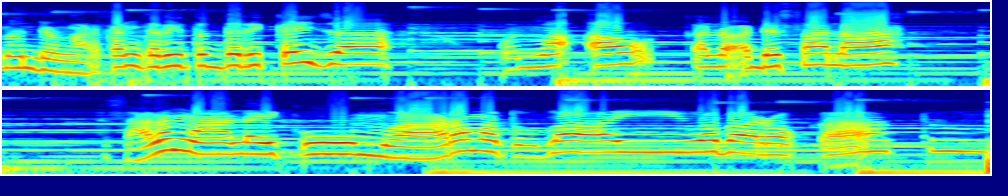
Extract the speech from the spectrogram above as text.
mendengarkan cerita dari Kaiza. Mohon maaf kalau ada salah. Assalamualaikum warahmatullahi wabarakatuh.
